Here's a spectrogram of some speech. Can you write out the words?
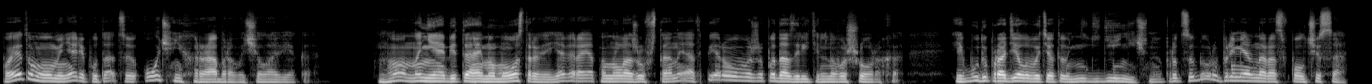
Поэтому у меня репутация очень храброго человека. Но на необитаемом острове я, вероятно, наложу в штаны от первого же подозрительного шороха и буду проделывать эту негигиеничную процедуру примерно раз в полчаса,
